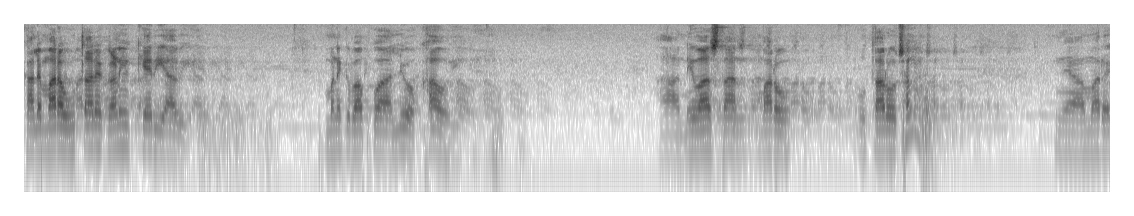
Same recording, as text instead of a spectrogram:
કાલે મારા ઉતારે ઘણી કેરી આવી મને કે, બાપુ, આ લ્યો ખાવ. હા, નિવાસસ્થાન મારો ઉતારો છે ને ને અમારે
